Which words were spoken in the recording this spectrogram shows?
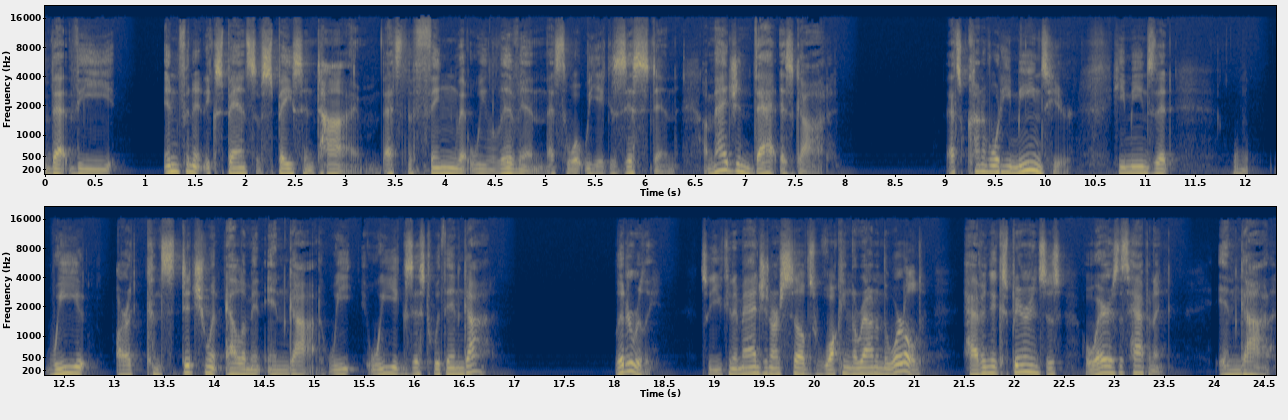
that the infinite expanse of space and time, that's the thing that we live in, that's what we exist in. Imagine that as God. That's kind of what he means here. He means that we are a constituent element in God. We we exist within God. Literally. So you can imagine ourselves walking around in the world having experiences. Where is this happening? In God.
